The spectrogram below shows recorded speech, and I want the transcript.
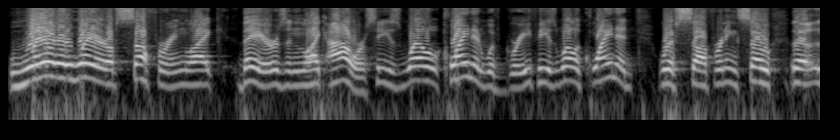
well aware of suffering like theirs and like ours. He is well acquainted with grief. He is well acquainted with suffering. So the,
